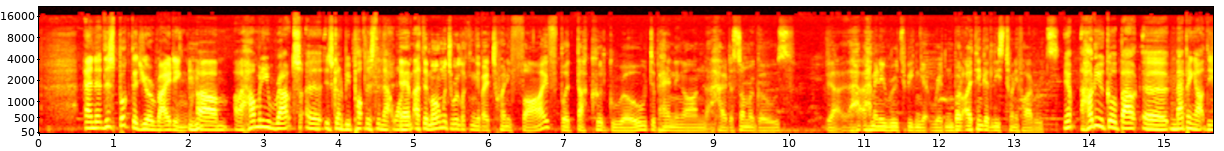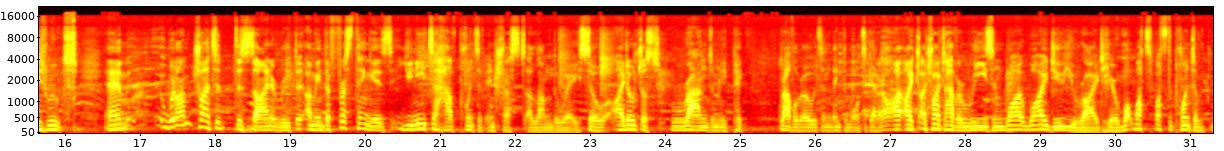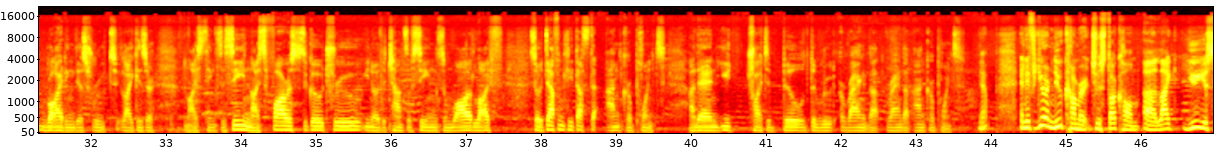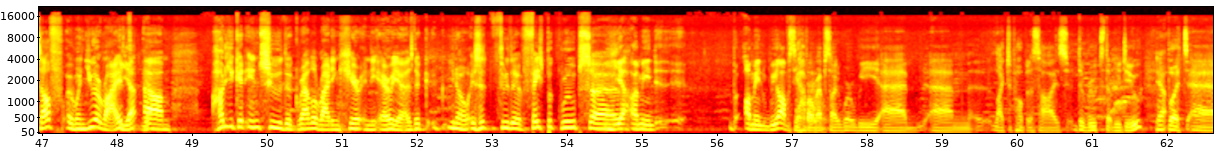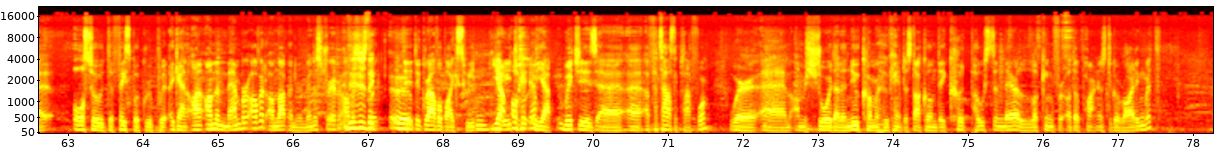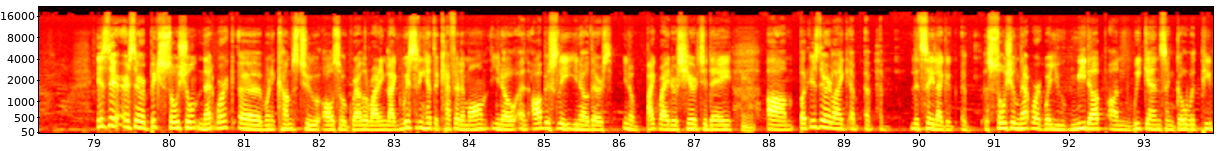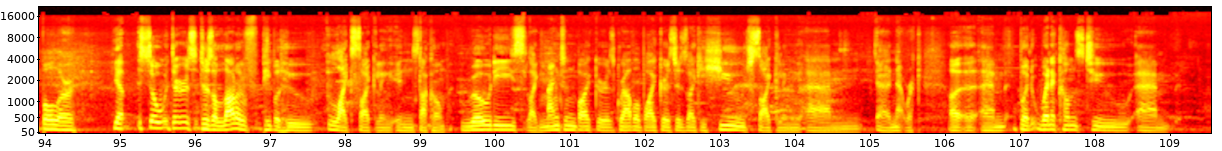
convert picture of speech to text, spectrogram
And uh, this book that you're writing, Mm-hmm. um, uh, how many routes uh, is going to be published in that one? Um, at the moment, we're looking about 25, but that could grow depending on how the summer goes. Yeah, how many routes we can get ridden, but I think at least 25 routes. yep. How do you go about uh, mapping out these routes? Um, when I'm trying to design a route, I mean, the first thing is you need to have points of interest along the way. So I don't just randomly pick gravel roads and link them all together. I, I, I try to have a reason why why do you ride here? What, what's what's the point of riding this route? Like, is there nice things to see, nice forests to go through? You know, the chance of seeing some wildlife. So definitely that's the anchor point, and then you try to build the route around that around that anchor point. Yep. And if you're a newcomer to Stockholm, uh, like you yourself, uh, when you arrived, yep. Um, how do you get into the gravel riding here in the area? The, you know, is it through the Facebook groups? Uh, yeah, I mean, I mean, we obviously have our website where we uh, um, like to publicize the routes that we do. Yeah. But uh, also the Facebook group. With, again, I, I'm a member of it. I'm not an administrator. Of This it, is the, uh, the, the Gravel Bike Sweden. Yeah, page, okay, yeah. which is uh, a, a fantastic platform where um, I'm sure that a newcomer who came to Stockholm they could post in there looking for other partners to go riding with. Is there is there a big social network uh, when it comes to also gravel riding? Like we're sitting here at the Café Le Monde, you know, and obviously, you know, there's you know bike riders here today. Um, but is there like a, a, a let's say like a, a, a social network where you meet up on weekends and go with people, or Yeah, so there's there's a lot of people who like cycling in Stockholm. Roadies, like mountain bikers, gravel bikers. There's like a huge cycling um, uh, network. Uh, uh, um, but when it comes to um,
